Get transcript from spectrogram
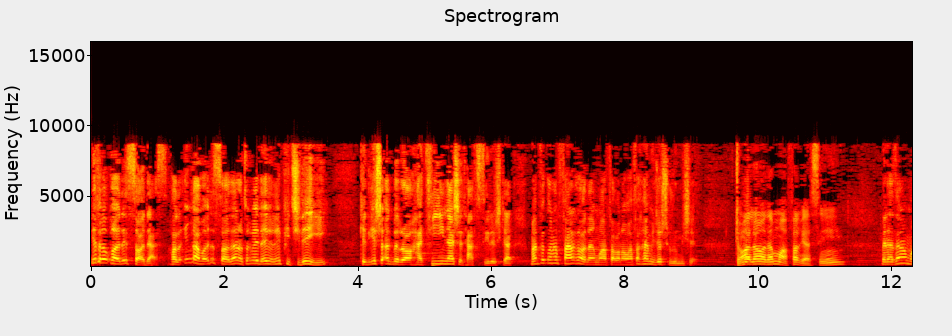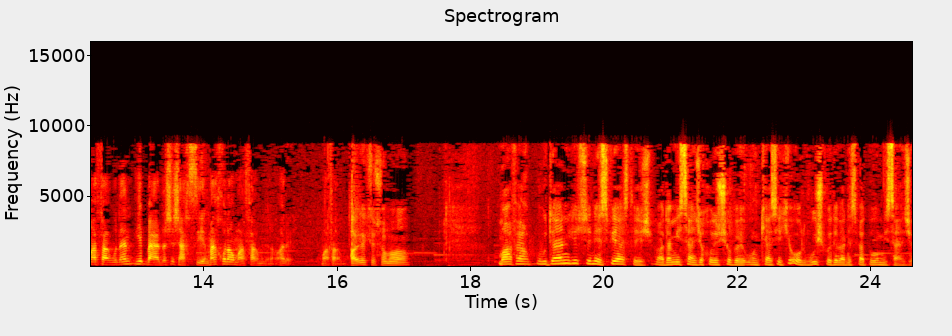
یه تعداد قاعده ساده است. حالا این قواعد ساده رو تو دنیای پیچیده ای که دیگه شاید به راحتی نشه تفسیرش کرد. من فکر کنم فرق آدم موفق و ناموفق همینجا شروع میشه. شما الان آدم موفقی هستین؟ به نظر من موفق بودن یه برداشت شخصیه. من خودم موفق می‌دونم. آره موفق آقای دکتر شما؟ موفق بودن یه چیز نسبی هستش. آدم میسنجه خودش رو به اون کسی که الگوش بوده و نسبت به اون میسنجه.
